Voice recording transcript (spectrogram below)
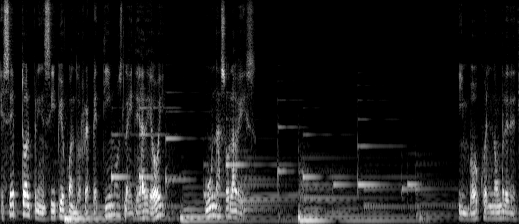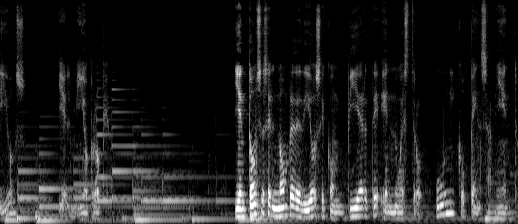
excepto al principio cuando repetimos la idea de hoy una sola vez. Invoco el nombre de Dios y el mío propio. Y entonces el nombre de Dios se convierte en nuestro único pensamiento,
